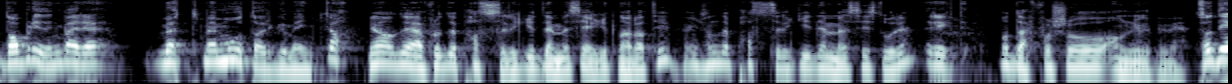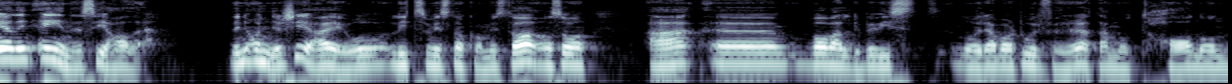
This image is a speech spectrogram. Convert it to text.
da blir den bare møtt med motargumenter. Ja, det er fordi det passer ikke i deres eget narrativ. Ikke sant? Det passer ikke i deres historie. Riktig. Og derfor så angriper vi. Så det er den ene sida av det. Den andre sida er jo litt som vi snakka om i stad. Altså, jeg eh, var veldig bevisst når jeg ble ordfører, at jeg måtte ha noen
